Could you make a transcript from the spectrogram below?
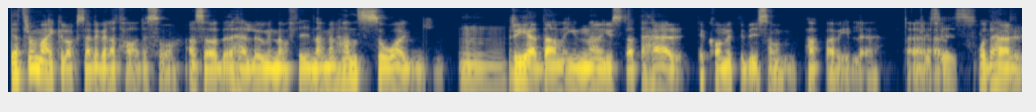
jag tror Michael också hade velat ha det så, alltså det här lugna och fina, men han såg Mm, redan innan just att det här, det kommer inte bli som pappa ville. Eh, precis. Och det här,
